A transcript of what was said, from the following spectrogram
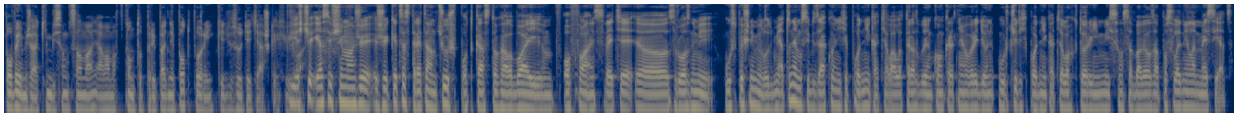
poviem, že akým by som chcel mať a mám v tomto prípadne podpory, keď sú tie ťažké chvíle. Ešte ja si všimám, že, že keď sa stretám či už v podcastoch alebo aj v offline svete e, s rôznymi úspešnými ľuďmi, a to nemusí byť zákonite podnikateľ, ale teraz budem konkrétne hovoriť o určitých podnikateľoch, ktorými som sa bavil za posledný len mesiac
